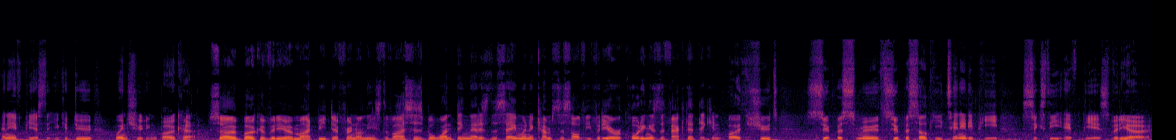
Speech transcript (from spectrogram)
and FPS that you could do when shooting bokeh. So bokeh video might be different on these devices but one thing that is the same when it comes to selfie video recording is the fact that they can both shoot super smooth, super silky 1080p 60 FPS video.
